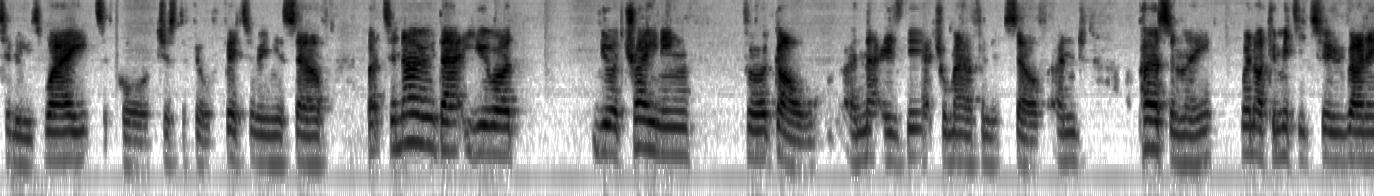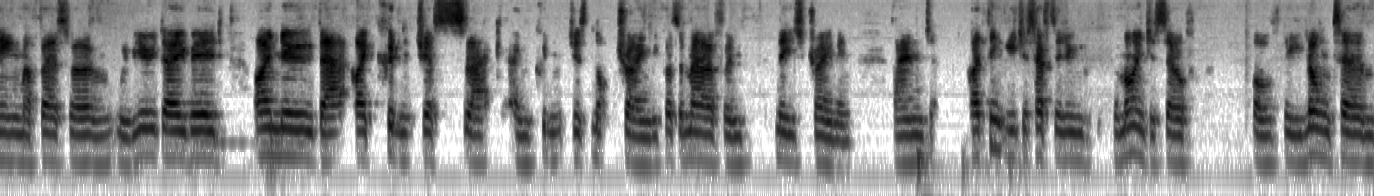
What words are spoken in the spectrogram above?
to lose weight or just to feel fitter in yourself, but to know that you are you are training for a goal, and that is the actual marathon itself. And personally, when I committed to running my first one with you, David, I knew that I couldn't just slack and couldn't just not train because a marathon needs training. And I think you just have to remind yourself of the long-term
